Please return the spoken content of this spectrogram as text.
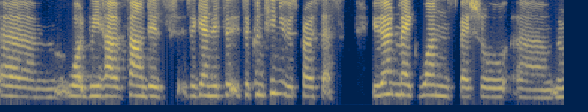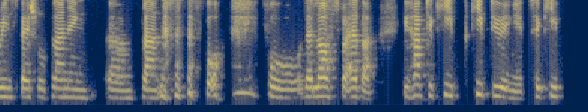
um, what we have found is, is again, it's a, it's a continuous process you don't make one special um, marine spatial planning um, plan for for that lasts forever. You have to keep keep doing it to keep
